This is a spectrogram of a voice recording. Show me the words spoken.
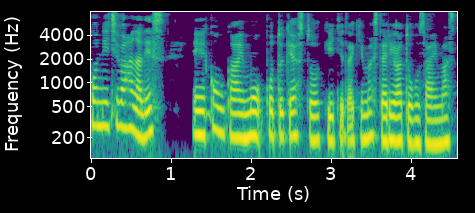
こんにちは、花です、えー、今回もポッドキャストを聞いていただきましてありがとうございます。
